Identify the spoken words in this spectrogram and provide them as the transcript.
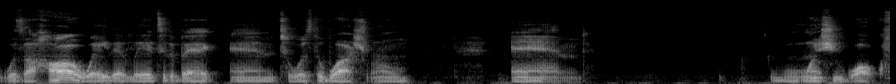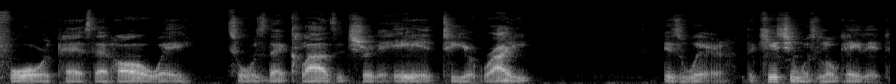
was a hallway that led to the back and towards the washroom. And once you walk forward past that hallway towards that closet straight ahead to your right is where the kitchen was located.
